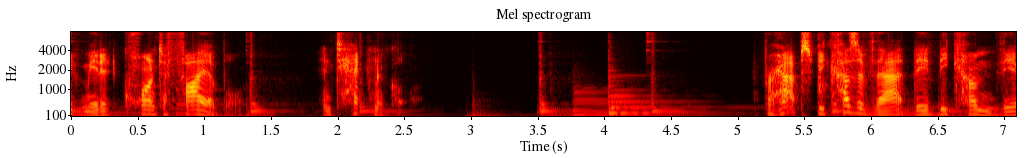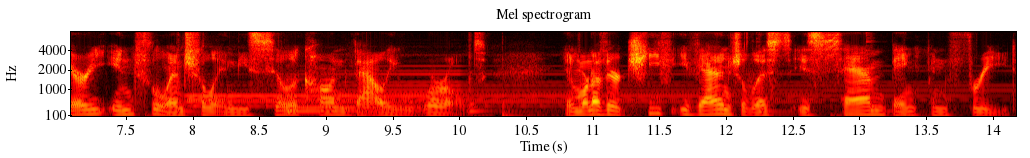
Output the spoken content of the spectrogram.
They've made it quantifiable and technical. Perhaps because of that, they've become very influential in the Silicon Valley world. And one of their chief evangelists is Sam Bankman Fried.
